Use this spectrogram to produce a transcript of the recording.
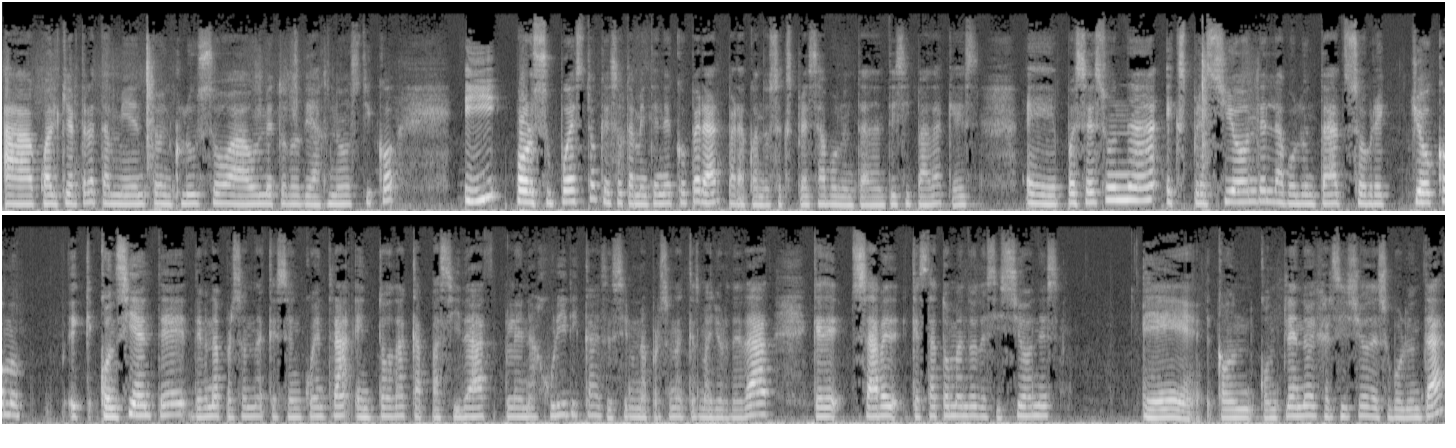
a cualquier tratamiento, incluso a un método diagnóstico. Y por supuesto que eso también tiene que operar para cuando se expresa voluntad anticipada, que es, eh, pues es una expresión de la voluntad sobre yo como eh, consciente de una persona que se encuentra en toda capacidad plena jurídica, es decir, una persona que es mayor de edad, que sabe que está tomando decisiones eh, con, con, pleno ejercicio de su voluntad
